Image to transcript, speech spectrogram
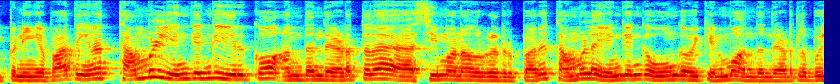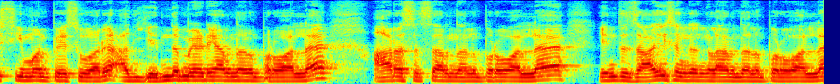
இப்போ நீங்கள் பார்த்தீங்கன்னா தமிழ் எங்கெங்கே இருக்கோ அந்தந்த இடத்துல சீமான் அவர்கள் இருப்பார். தமிழை எங்கெங்கே ஓங்க வைக்கணுமோ அந்தந்த இடத்துல போய் சீமான் பேசுவார். அது எந்த மேடையாக இருந்தாலும் பரவாயில்ல ஆர்எஸ்எஸ்ஸாக இருந்தாலும் பரவாயில்ல எந்த ஜாதி சங்கங்களாக இருந்தாலும் பரவாயில்ல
